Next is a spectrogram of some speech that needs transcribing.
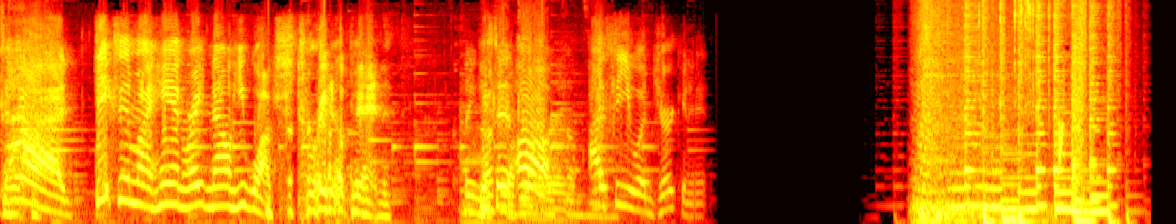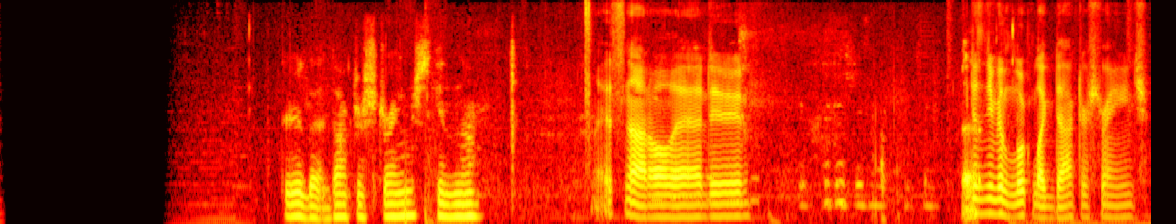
God, dick's in my hand right now. He walked straight up in. Clean He up said, "Oh. I see you a jerking it." Dude, that Doctor Strange skin though. It's not all that, dude. He doesn't even look like Doctor Strange.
